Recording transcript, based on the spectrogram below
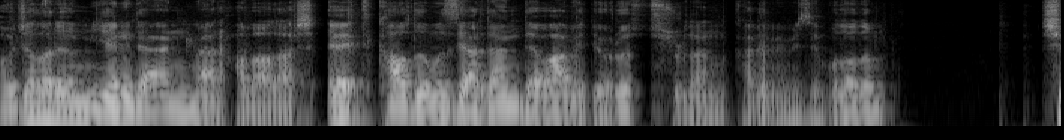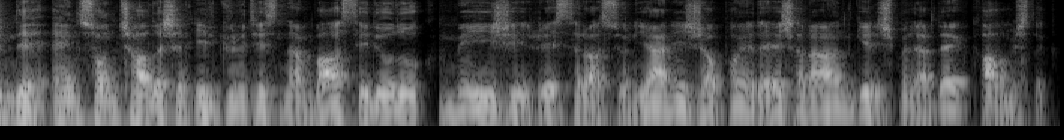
Hocalarım yeniden merhabalar. Evet, kaldığımız yerden devam ediyoruz. Şuradan kalemimizi bulalım. Şimdi en son Çağdaş'ın ilk ünitesinden bahsediyorduk. Meiji restorasyonu yani Japonya'da yaşanan gelişmelerde kalmıştık.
